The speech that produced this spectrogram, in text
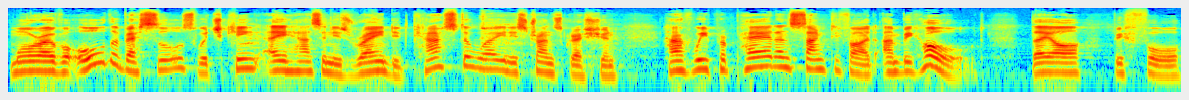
Moreover, all the vessels which King Ahaz in his reign did cast away in his transgression have we prepared and sanctified, and behold, they are before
